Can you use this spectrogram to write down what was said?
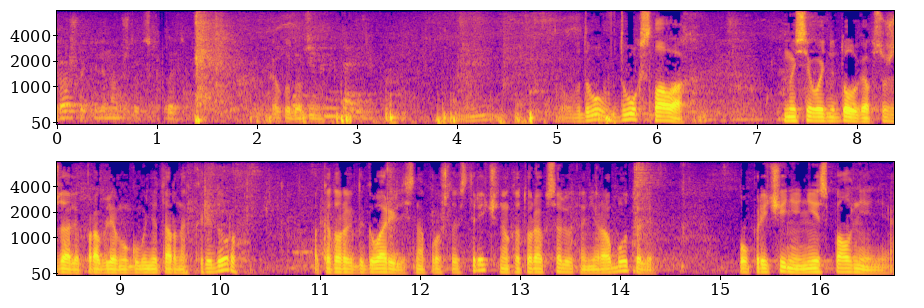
спрашивать или нам что-то сказать? Как удобнее? В двух, в двух словах. Мы сегодня долго обсуждали проблему гуманитарных коридоров, о которых договорились на прошлой встрече, но которые абсолютно не работали по причине неисполнения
